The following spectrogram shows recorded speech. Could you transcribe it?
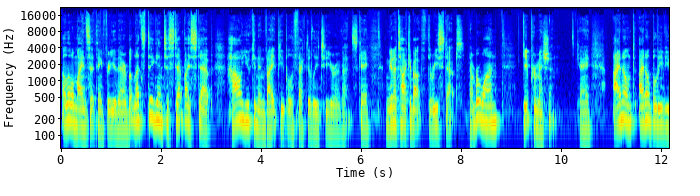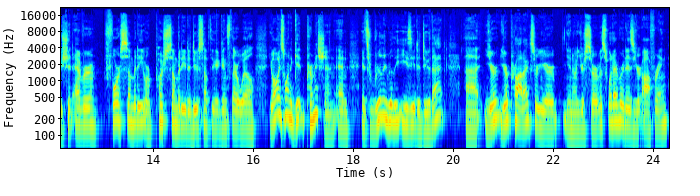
a little mindset thing for you there but let's dig into step by step how you can invite people effectively to your events okay i'm going to talk about three steps number 1 get permission okay I don't I don't believe you should ever force somebody or push somebody to do something against their will. You always want to get permission, and it's really really easy to do that. Uh, your your products or your you know your service, whatever it is you're offering,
